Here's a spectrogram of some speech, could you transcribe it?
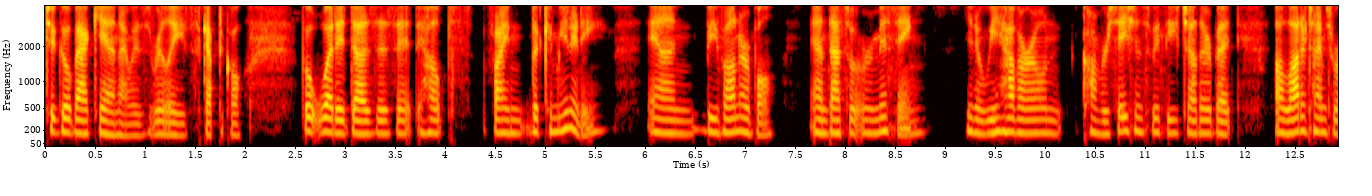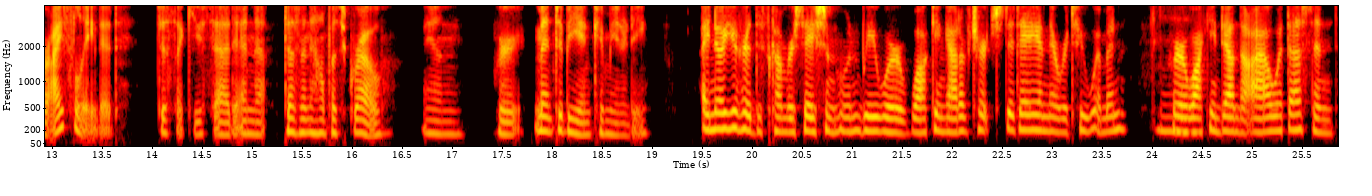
to go back in. I was really skeptical. But what it does is it helps find the community and be vulnerable. And that's what we're missing. You know, we have our own conversations with each other, but a lot of times we're isolated, just like you said, and it doesn't help us grow. And we're meant to be in community. I know you heard this conversation when we were walking out of church today, and there were two women mm. who were walking down the aisle with us. And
